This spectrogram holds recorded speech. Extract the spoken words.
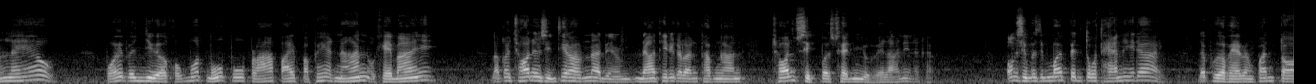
นแล้วปล่อยให้เป็นเหยื่อของมดหมูปูปลาไปประเภทนั้น โอเคไหมแล้วก็ช้อนในสิ่งที่เราทำได้เนี่ยนาทีที่กำลังทำงานช้อน 10%อยู่เวลานี้นะครับเอาสิบเปอร์เซ็นต์มาเป็นตัวแทนให้ได้ แล้วเผื่อแผ่แบ่งปันต่อ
